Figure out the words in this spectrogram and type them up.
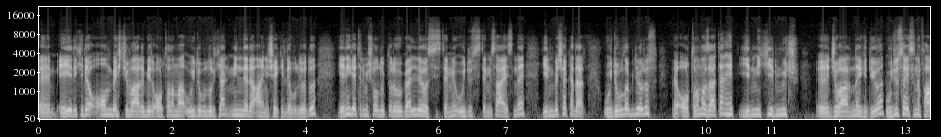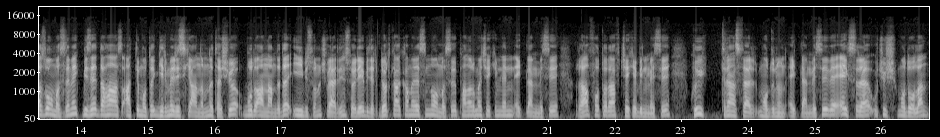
Air 2'de 15 civarı bir ortalama uydu bulurken Mini'de de aynı şekilde buluyordu. Yeni getirmiş oldukları bu Galileo sistemi, uydu sistemi sayesinde 25'e kadar uydu bulabiliyoruz ve ortalama zaten hep 22-23 e, civarında gidiyor. Ucu sayısının fazla olması demek bize daha az adli girme riski anlamını taşıyor. Bu da anlamda da iyi bir sonuç verdiğini söyleyebilirim. 4K kamerasının olması, panorama çekimlerinin eklenmesi, RAW fotoğraf çekebilmesi, quick transfer modunun eklenmesi ve ekstra uçuş modu olan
